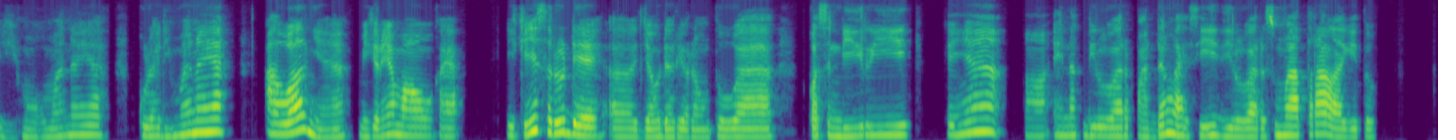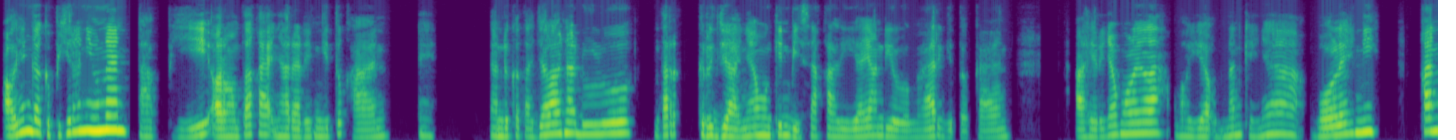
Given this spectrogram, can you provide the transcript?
ih mau ke mana ya? Kuliah di mana ya? Awalnya mikirnya mau kayak, ih kayaknya seru deh eh, jauh dari orang tua, kos sendiri. Kayaknya eh, enak di luar Padang gak sih? Di luar Sumatera lah gitu. Awalnya nggak kepikiran Yunan, tapi orang tua kayak nyaranin gitu kan. Yang deket aja lah nak dulu. Ntar kerjanya mungkin bisa kali ya yang di luar gitu kan. Akhirnya mulailah oh ya Unan kayaknya boleh nih. Kan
